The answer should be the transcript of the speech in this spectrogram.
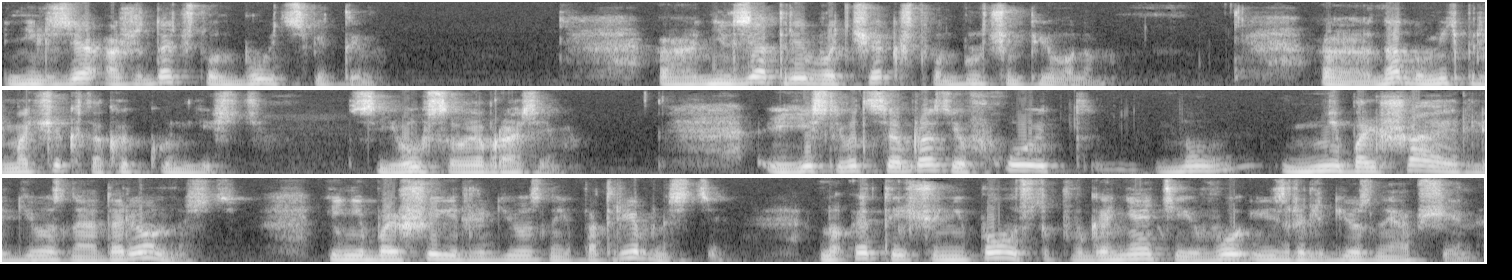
нельзя ожидать, что он будет святым. А, нельзя требовать человека, чтобы он был чемпионом. А, надо уметь принимать человека такой, какой он есть, с его своеобразием. И если в это своеобразие входит ну, небольшая религиозная одаренность, и небольшие религиозные потребности, но это еще не повод, чтобы выгонять его из религиозной общины.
